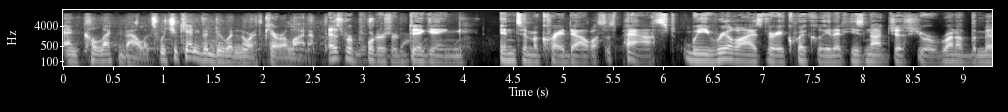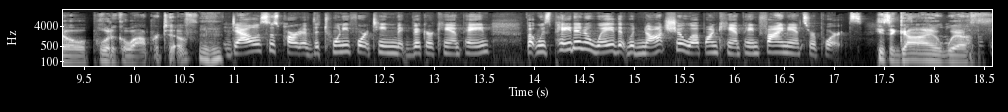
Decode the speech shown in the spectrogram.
and collect ballots, which you can't even do in North Carolina. As reporters are digging into McCrae Dowless's past, we realized very quickly that he's not just your run of the mill political operative. Mm-hmm. Dowless was part of the 2014 McVicker campaign, but was paid in a way that would not show up on campaign finance reports. He's a guy with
